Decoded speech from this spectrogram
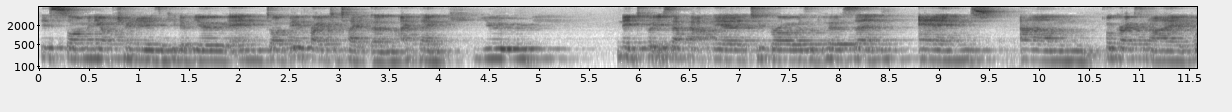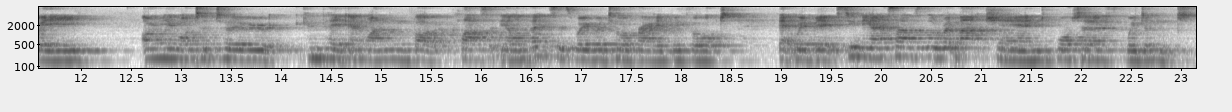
there's so many opportunities ahead of you and don't be afraid to take them. I think you need to put yourself out there to grow as a person and um, for Grace and I, we only wanted to compete in one boat class at the Olympics as we were too afraid. We thought that we'd be extending ourselves a little bit much and what if we didn't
